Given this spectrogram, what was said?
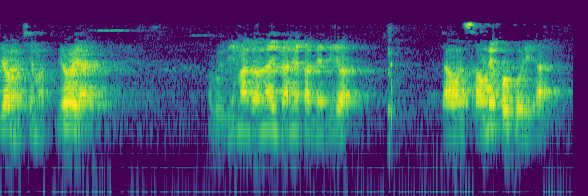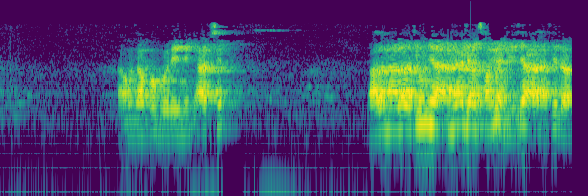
ပြောမဖြစ်မှပြောရအခုဒီမှာတော်နိုင်တာနဲ့ပတ်သက်ပြီးတော့ တာဝန်ဆောင်တဲ့ပုဂ္ဂိုလ်တွေဟာတာဝန်ဆောင်ပုဂ္ဂိုလ်တွေနေအားဖြင့်သာသနာတော်အကျိုးများအများကြောင့်ဆောင်ရွက်နေကြတာဖြစ်တော့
